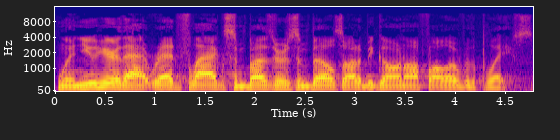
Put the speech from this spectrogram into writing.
When you hear that, red flags and buzzers and bells ought to be going off all over the place.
